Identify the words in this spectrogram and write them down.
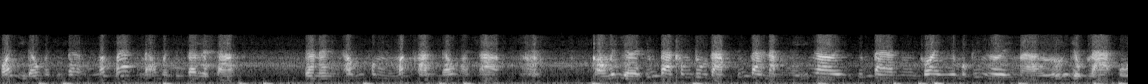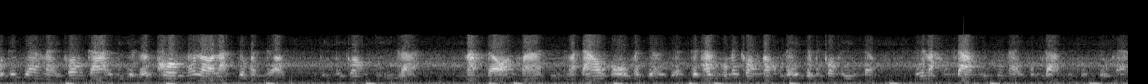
có gì đâu mà chúng ta mất mát đâu mà chúng ta ra sợ cho nên không không mất thành đâu mà sợ còn bây giờ chúng ta không tu tập chúng ta nằm nghỉ ngơi chúng ta coi như một cái người mà hưởng dục lạc của thế gian này con cái bây giờ lớn khôn nó lo lắng cho mình rồi thì mấy con chỉ là nằm đó mà chỉ mà đau khổ mà chờ chết cái thân của mấy con nó không để cho mấy con yên đâu. Nghĩa là không đau như thế này cũng đau như chỗ khác.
